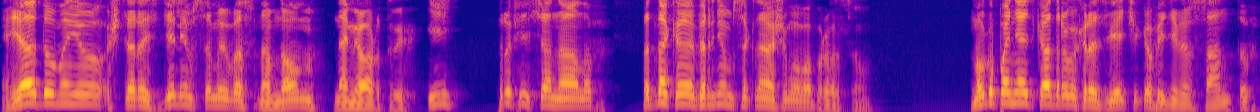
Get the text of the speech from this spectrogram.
Я думаю, что разделимся мы в основном на мертвых и профессионалов. Однако вернемся к нашему вопросу. Могу понять кадровых разведчиков и диверсантов,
